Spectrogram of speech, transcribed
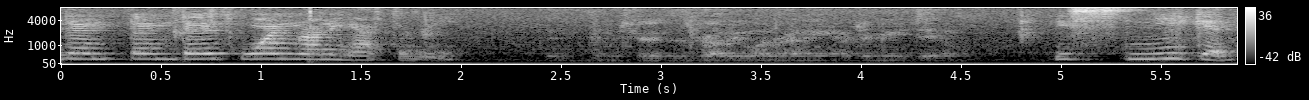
dun dun. There's one running after me. I'm sure there's probably one running after me too. He's sneaking.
